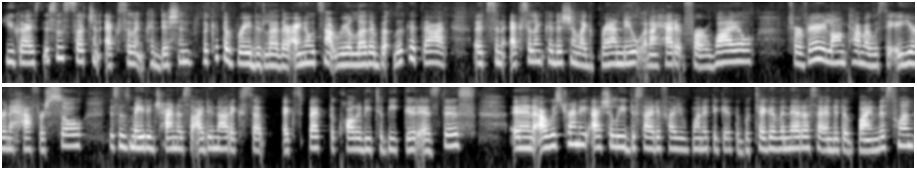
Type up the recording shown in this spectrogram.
You guys, this is such an excellent condition. Look at the braided leather. I know it's not real leather, but look at that. It's an excellent condition, like brand new, and I had it for a while. For a very long time, I would say a year and a half or so. This is made in China, so I did not accept, expect the quality to be good as this. And I was trying to actually decide if I wanted to get the Bottega Veneta so I ended up buying this one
